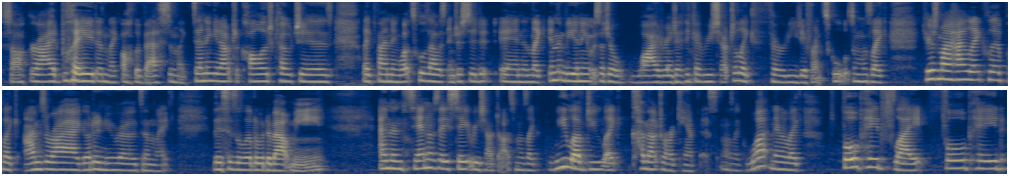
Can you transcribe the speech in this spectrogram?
soccer I had played and like all the best and like sending it out to college coaches, like finding what schools I was interested in. And like in the beginning, it was such a wide range. I think I reached out to like 30 different schools and was like, here's my highlight clip. Like, I'm Zaraya, I go to New Roads, and like, this is a little bit about me. And then San Jose State reached out to us and was like, we loved you, like, come out to our campus. And I was like, what? And they were like, full paid flight, full paid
